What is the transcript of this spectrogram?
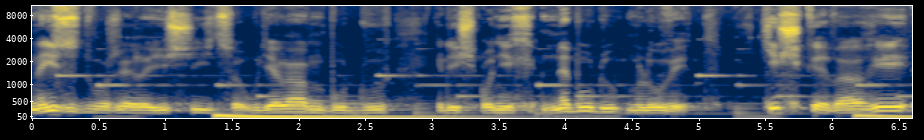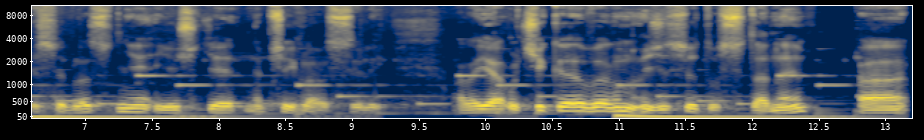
nejzdvořilejší, co udělám, budu, když o nich nebudu mluvit. Těžké váhy se vlastně ještě nepřihlásily, ale já očekávám, že se to stane a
